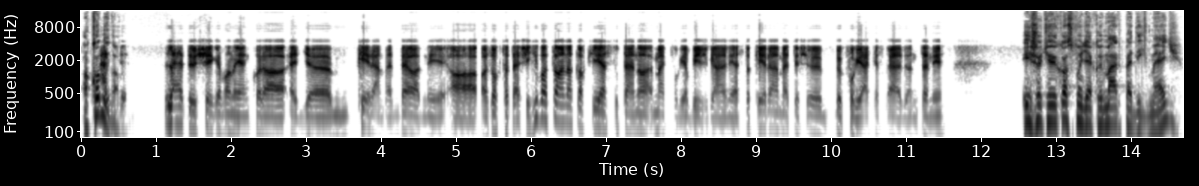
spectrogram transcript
Akkor hát, mi van? Lehetősége van ilyenkor a, egy kérelmet beadni a, az oktatási hivatalnak, aki ezt utána meg fogja vizsgálni ezt a kérelmet, és ő, ők fogják ezt eldönteni. És hogyha ők azt mondják, hogy már pedig megy?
